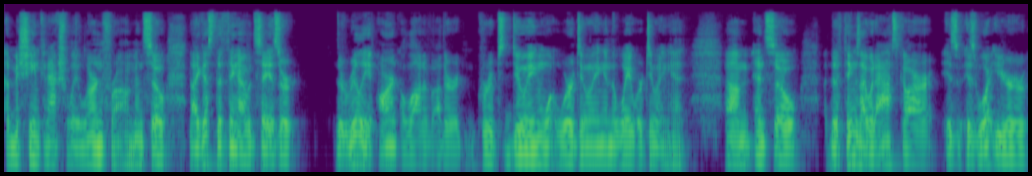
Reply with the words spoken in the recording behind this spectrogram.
a machine can actually learn from. And so, I guess the thing I would say is there there really aren't a lot of other groups doing what we're doing and the way we're doing it. Um, and so the things I would ask are, is, is what you're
